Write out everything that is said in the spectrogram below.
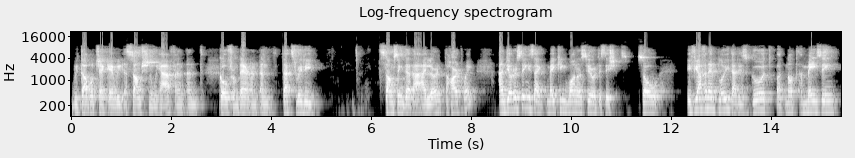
We double check every assumption we have and and go from there. And and that's really something that I learned the hard way. And the other thing is like making one or zero decisions. So if you have an employee that is good but not amazing,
